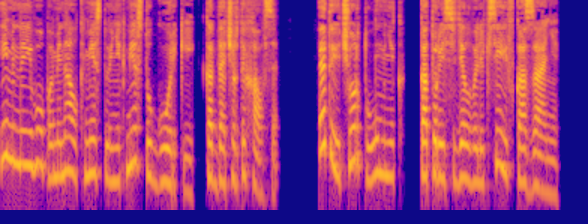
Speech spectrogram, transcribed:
именно его поминал к месту и не к месту Горький, когда чертыхался. Это и черт-умник, который сидел в Алексее в Казани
